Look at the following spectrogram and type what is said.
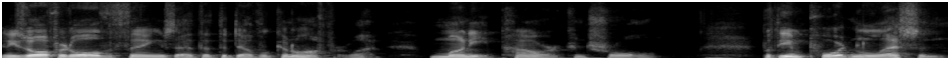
and he's offered all the things that, that the devil can offer what? Money, power, control. But the important lesson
